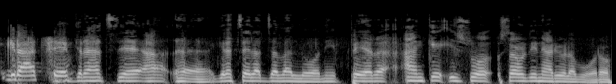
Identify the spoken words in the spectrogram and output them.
Grazie. Grazie a eh, Graziella Zavalloni per anche il suo straordinario lavoro.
